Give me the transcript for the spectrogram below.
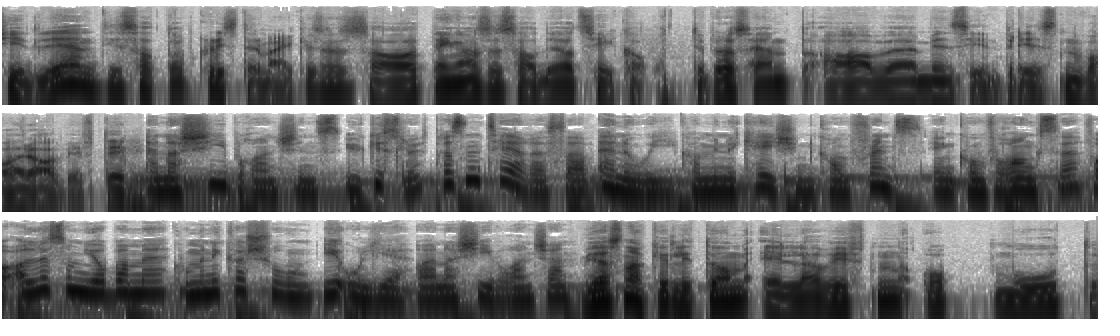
tydelige. De satte opp klistremerker som sa at den gang så sa de at ca. 80% av bensinprisen var avgifter. Energibransjens ukeslutt presenteres av NOE Communication Conference, en konferanse for alle som jobber med kommunikasjon i olje- og energibransjen. Vi har snakket litt om elavgiften opp mot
